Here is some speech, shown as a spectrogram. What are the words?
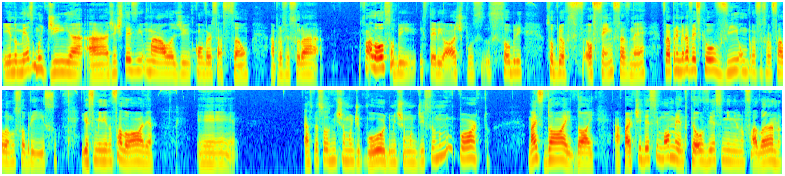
E no mesmo dia, a gente teve uma aula de conversação. A professora falou sobre estereótipos, sobre, sobre ofensas, né? Foi a primeira vez que eu ouvi um professor falando sobre isso. E esse menino falou: Olha, é, as pessoas me chamam de gordo, me chamam disso, eu não me importo. Mas dói, dói. A partir desse momento que eu ouvi esse menino falando,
